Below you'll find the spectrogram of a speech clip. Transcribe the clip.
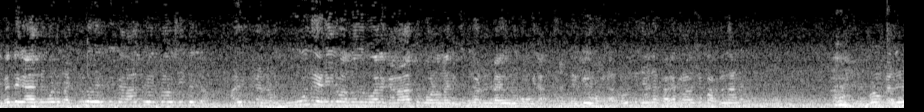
ഇവന്റെ കാരണം കൊണ്ട് മറ്റുള്ളവർക്ക് കറാത്ത് വരേണ്ട ആവശ്യമില്ലല്ലോ. അത് മൂന്ന് ഇടയിൽ വന്നതുപോലെ കറാത്ത് പോകണം എനിക്ക് ഇതുകൊണ്ടുണ്ടായതൊന്നും പോകില്ല. എനിക്ക് പോകില്ല. അതുകൊണ്ട് ഞാൻ പല പ്രാവശ്യം പറഞ്ഞതാണ്. ഇപ്പോഴും പലരും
